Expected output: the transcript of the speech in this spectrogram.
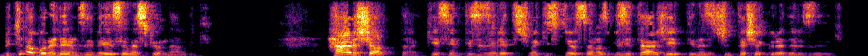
Bütün abonelerimize bir SMS gönderdik. Her şartta kesintisiz iletişmek istiyorsanız bizi tercih ettiğiniz için teşekkür ederiz dedik.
